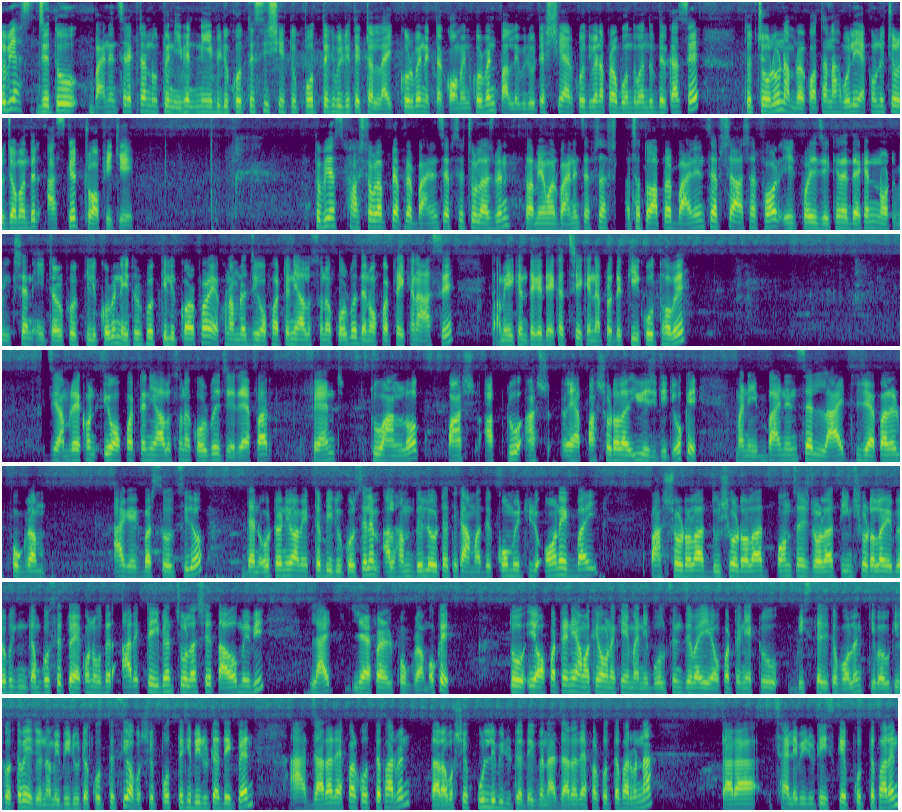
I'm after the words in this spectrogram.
তো বিয়াস যেহেতু বাইন্যান্সের একটা নতুন ইভেন্ট নিয়ে ভিডিও করতেছি, সেহেতু প্রত্যেক ভিডিওতে একটা লাইক করবেন, একটা কমেন্ট করবেন, পারলে ভিডিওটা শেয়ার করে দেবেন আপনার বন্ধুবান্ধবদের কাছে। তো চলুন, আমরা কথা না বলি, এখনই চলে যাও আমাদের আজকের ট্রফিকে তো বিয়াস ফার্স্ট অফ অল আপনি আপনার বাইন্যান্স অ্যাপসে চলে আসবেন। তো আমি আমার বাইন্যান্স অ্যাপসে আচ্ছা তো আপনার বাইন্যান্স অ্যাপসে আসার পর, এরপরে যেখানে দেখেন নোটিফিকেশান এইটার উপর ক্লিক করবেন। এটার উপর ক্লিক করার পর, এখন আমরা যে অফারটা নিয়ে আলোচনা করব দেন অফারটা এখানে আসে তো আমি এখান থেকে দেখাচ্ছি, এখানে আপনাদের কী করতে হবে। যে আমরা এখন এই অফারটা নিয়ে আলোচনা করব, যে রেফার ফ্যান্ড টু আনলক পাঁচ আপ টু পাঁচশো ডলার ইউএসডিটি ওকে মানে বাইন্যান্সের লাইট রেফারেল প্রোগ্রাম আগে একবার চলছিল। দেন ওটা নিয়েও আমি একটা ভিডিও করছিলাম। আলহামদুলিল্লাহ, ওটা থেকে আমাদের কমিটির অনেক বাই পাঁচশো ডলার দুশো ডলার পঞ্চাশ ডলার তিনশো ডলার এভাবে ইনকাম করছে। তো এখন ওদের আরেকটা ইভেন্ট চলে আসে, তাও maybe lite referral program okay তো এই অফারটা নিয়ে আমাকে অনেকে মানে বলছেন যে, ভাই, এই অফারটা নিয়ে একটু বিস্তারিত বলেন, কীভাবে কী করতে হবে? এই জন্য আমি ভিডিওটা করতেছি। অবশ্যই প্রত্যেকে ভিডিওটা দেখবেন। আর যারা রেফার করতে পারবেন, তারা অবশ্যই ফুললি ভিডিওটা দেখবেন। আর যারা রেফার করতে পারবেন না, তারা চাইলে ভিডিওটা স্কেপ করতে পারেন।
